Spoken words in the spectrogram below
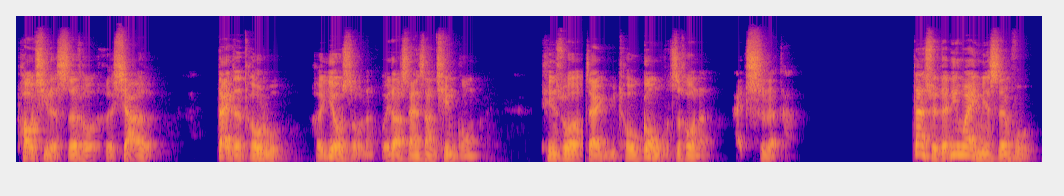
抛弃了舌头和下颚，带着头颅和右手呢，回到山上庆功。听说在与头共舞之后呢，还吃了他。淡水的另外一名神父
